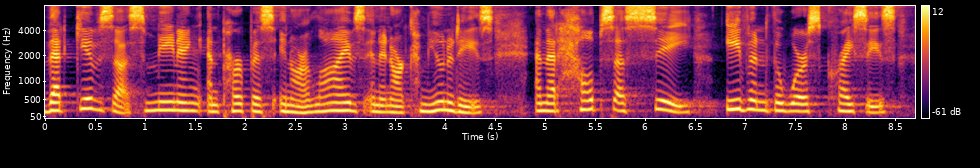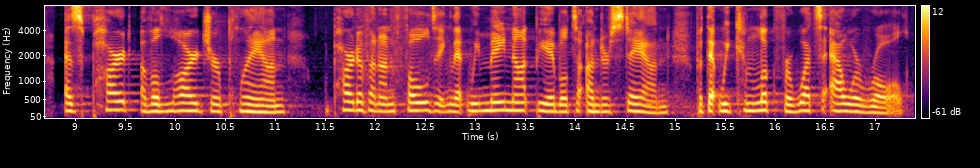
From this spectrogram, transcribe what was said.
that gives us meaning and purpose in our lives and in our communities, and that helps us see even the worst crises as part of a larger plan, part of an unfolding that we may not be able to understand, but that we can look for what's our role,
